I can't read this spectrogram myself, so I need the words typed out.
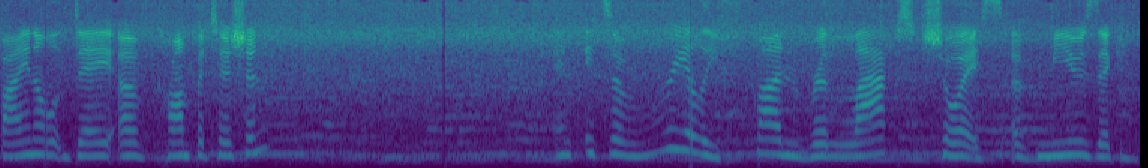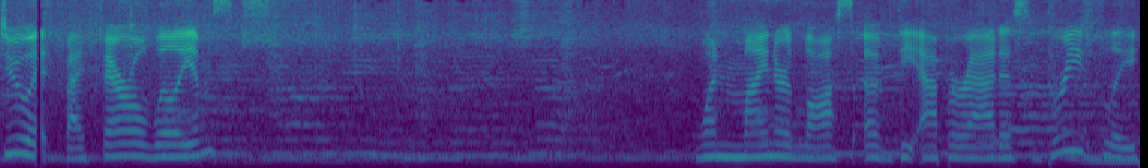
final day of competition. And it's a really fun, relaxed choice of music. Do It by Pharrell Williams. One minor loss of the apparatus briefly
